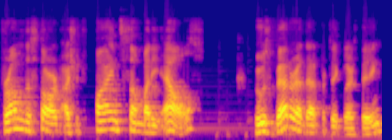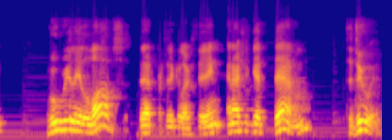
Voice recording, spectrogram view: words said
from the start. I should find somebody else who's better at that particular thing, who really loves that particular thing, and I should get them to do it.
